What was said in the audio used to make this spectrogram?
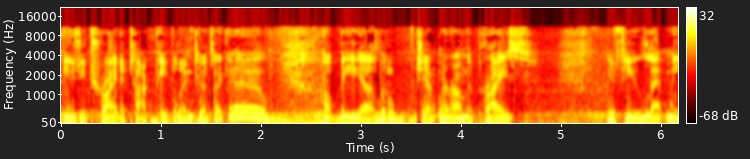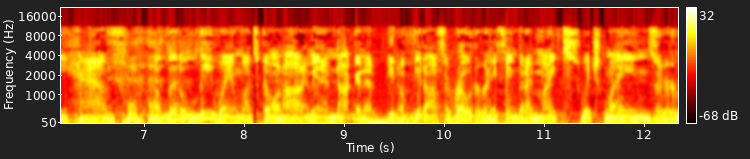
usually try to talk people into. It's like, oh, I'll be a little gentler on the price if you let me have a little leeway in what's going on. I mean, I'm not going to, you know, get off the road or anything, but I might switch lanes or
